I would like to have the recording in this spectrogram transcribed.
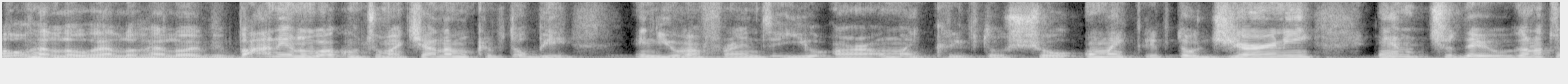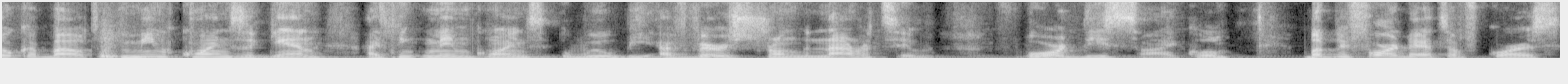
Hello, hello, hello, hello, everybody, and welcome to my channel. I'm Crypto B, and you, my friends, you are on my crypto show, on my crypto journey. And today we're gonna talk about meme coins again. I think meme coins will be a very strong narrative for this cycle. But before that, of course,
